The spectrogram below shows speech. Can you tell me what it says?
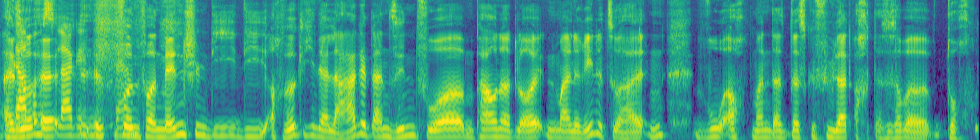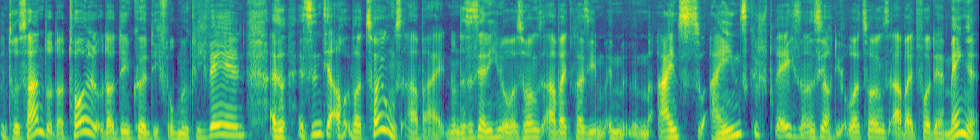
Also äh, von, von Menschen, die, die auch wirklich in der Lage dann sind, vor ein paar hundert Leuten mal eine Rede zu halten, wo auch man dann das Gefühl hat, ach, das ist aber doch interessant oder toll oder den könnte ich womöglich wählen. Also es sind ja auch Überzeugungsarbeiten und das ist ja nicht nur Überzeugungsarbeit quasi im, im, im 1 zu 1 Gespräch, sondern es ist ja auch die Überzeugungsarbeit vor der Menge.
